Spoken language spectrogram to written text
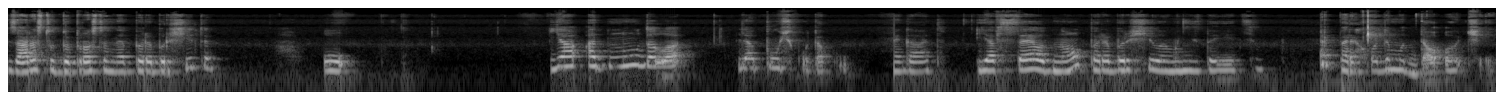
Зараз тут би просто не переборщити. У. Я одну дала ляпуську таку. God. Я все одно переборщила, мені здається. Тепер переходимо до очей.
